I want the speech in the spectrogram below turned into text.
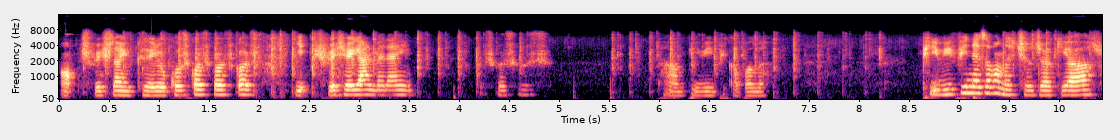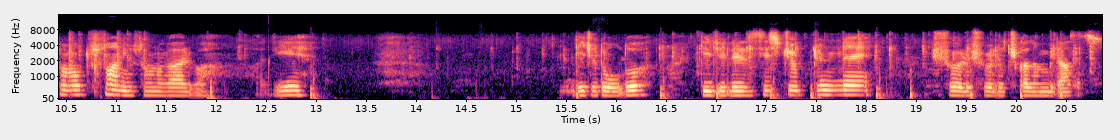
65'ten yükseliyor. Koş koş koş koş. 75'e gelmeden koş koş koş. Tamam PvP kapalı. PvP ne zaman açılacak ya? Son 30 saniye sonra galiba. Hadi. Gece doldu. Geceleri sis çöktüğünde şöyle şöyle çıkalım biraz.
